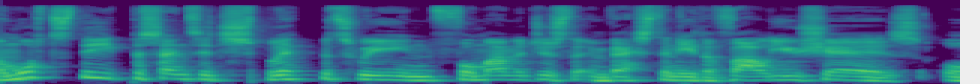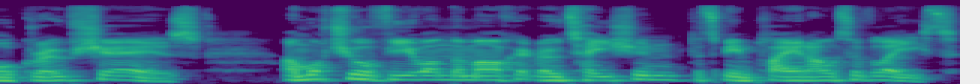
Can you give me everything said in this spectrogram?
And what's the percentage split between fund managers that invest in either value shares or growth shares? And what's your view on the market rotation that's been playing out of late,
